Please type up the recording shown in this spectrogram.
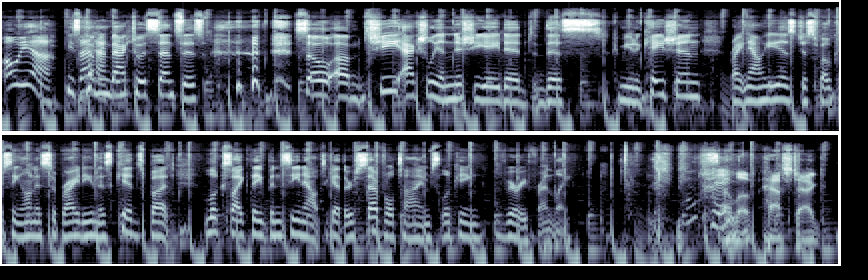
Oh yeah, He's that coming back to his senses. so um, she actually initiated this communication. Right now, he is just focusing on his sobriety and his kids, but looks like they've been seen out together several times, looking very friendly. Okay. I love hashtag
